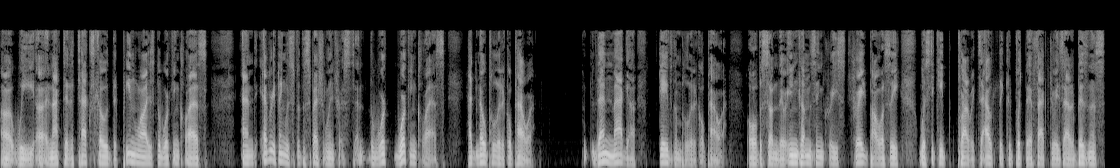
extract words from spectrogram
Uh, we uh, enacted a tax code that penalized the working class, and everything was for the special interests. And the work working class had no political power. Then MAGA gave them political power. All of a sudden, their incomes increased. Trade policy was to keep products out that could put their factories out of business.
